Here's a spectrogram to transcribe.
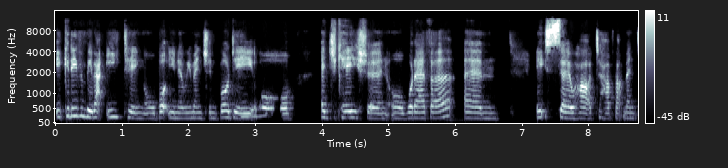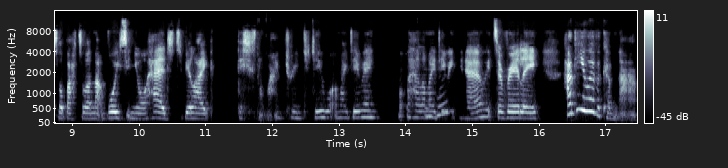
it could even be about eating or but you know we mentioned body mm-hmm. or education or whatever. Um it's so hard to have that mental battle and that voice in your head to be like this is not what I'm trying to do. What am I doing what the hell am mm-hmm. I doing? You know, it's a really, how do you overcome that?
